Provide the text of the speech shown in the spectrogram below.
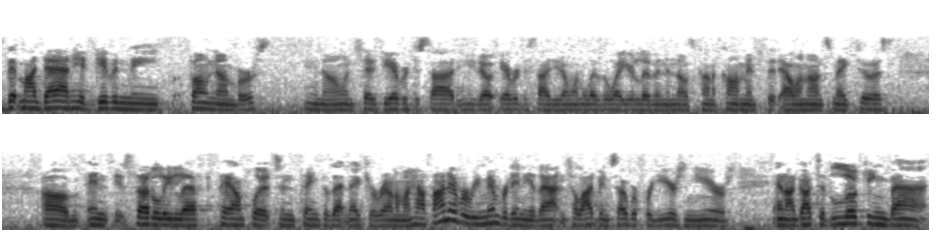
that my dad had given me phone numbers you know, and said if you ever decide you don't ever decide you don't want to live the way you're living, and those kind of comments that Al-Anons make to us. Um, and subtly left pamphlets and things of that nature around on my house. I never remembered any of that until I'd been sober for years and years, and I got to looking back.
